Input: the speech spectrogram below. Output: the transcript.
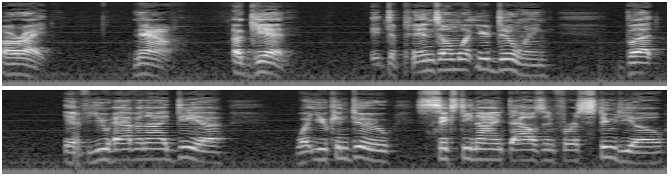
All right. Now, again, it depends on what you're doing, but if you have an idea what you can do 69,000 for a studio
